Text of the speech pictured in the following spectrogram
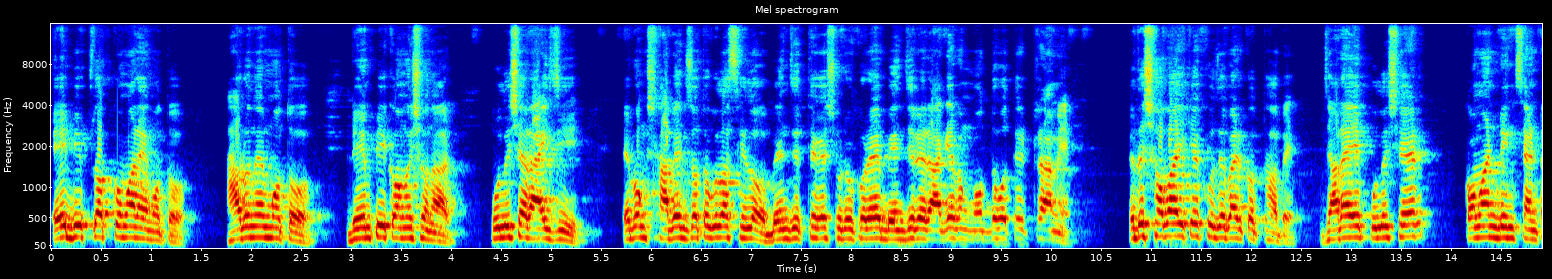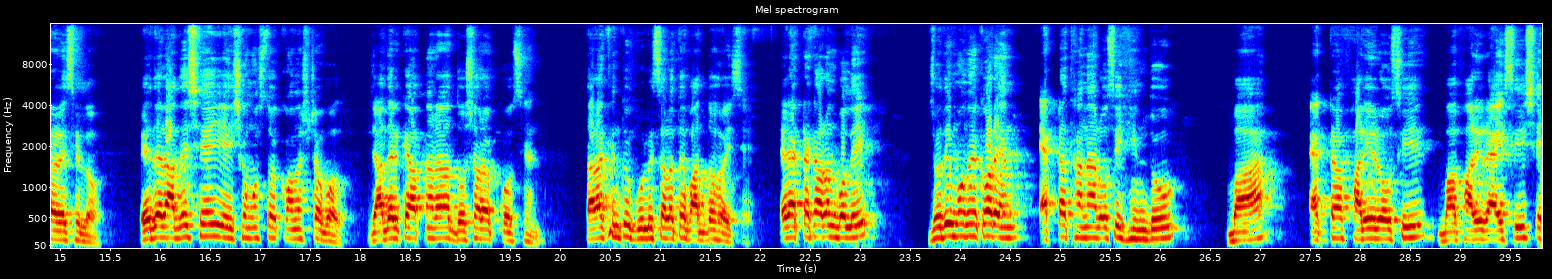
এই বিপ্লব কুমারের মতো, হারুনের মতো, ডিএমপি কমিশনার, পুলিশের আইজি এবং সাবেক যতগুলো ছিল বেঞ্জির থেকে শুরু করে বেঞ্জিরের আগে এবং মধ্যবর্তী ট্রামে, এদের সবাইকে খুঁজে বের করতে হবে। যারা এই পুলিশের কমান্ডিং সেন্টারে ছিল, এদের আদেশেই এই সমস্ত কনস্টেবল যাদেরকে আপনারা দোষারোপ করছেন, তারা কিন্তু গুলি চালাতে বাধ্য হয়েছে। এর একটা কারণ বলি, যদি মনে করেন একটা থানার ওসি হিন্দু বা একটা ফাঁড়ির ওসি বা ফাঁড়ির আইসি, সে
